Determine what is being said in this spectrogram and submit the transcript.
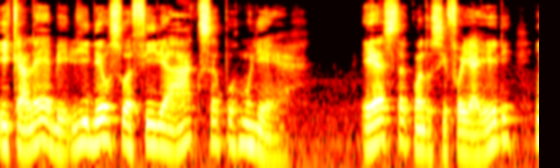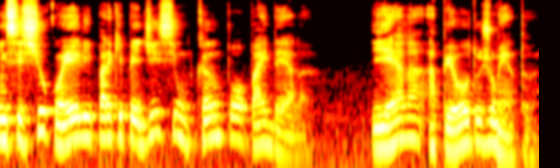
E Caleb lhe deu sua filha Axa por mulher. Esta, quando se foi a ele, insistiu com ele para que pedisse um campo ao pai dela. E ela apeou do jumento.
